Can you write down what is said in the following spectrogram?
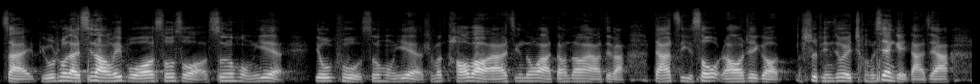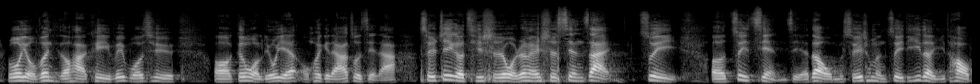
在比如说在新浪微博搜索孙红叶。优酷孙红叶，什么淘宝啊、京东啊、当当啊，对吧？大家自己搜，然后这个视频就会呈现给大家。如果有问题的话，可以微博去呃跟我留言，我会给大家做解答。所以这个其实我认为是现在最呃最简洁的，我们学习成本最低的一套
